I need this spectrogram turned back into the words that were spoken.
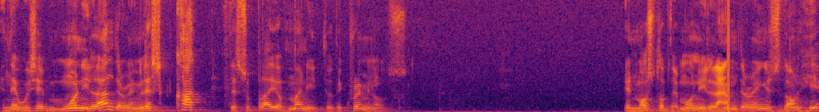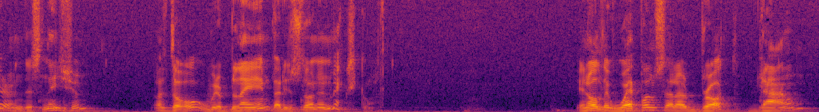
And then we say money laundering, let's cut the supply of money to the criminals. And most of the money laundering is done here in this nation, although we're blamed that it's done in Mexico. And all the weapons that are brought down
